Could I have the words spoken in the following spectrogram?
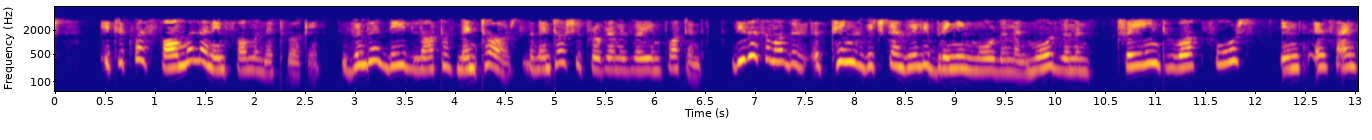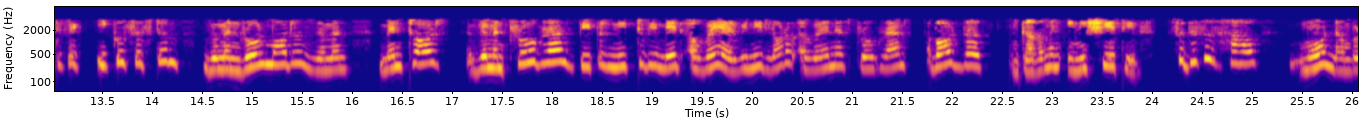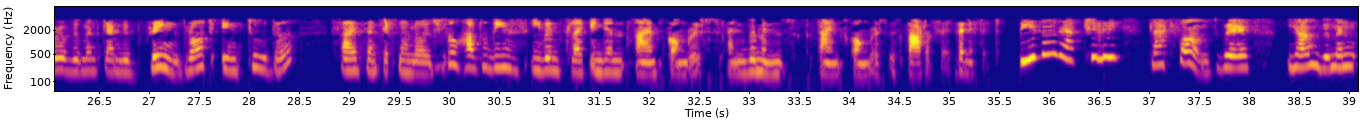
it requires formal and informal networking. Women need lot of mentors. The mentorship program is very important. These are some of the uh, things which can really bring in more women, more women trained workforce in a scientific ecosystem, women role models, women mentors, women programs. People need to be made aware. We need a lot of awareness programs about the government initiatives. So this is how more number of women can be bring, brought into the science and technology. So how do these events like Indian Science Congress and Women's Science Congress as part of it benefit? These are actually platforms where young women,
